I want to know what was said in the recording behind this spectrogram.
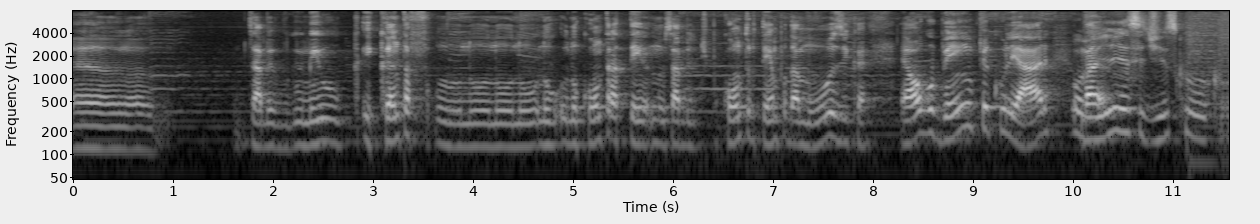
ah, sabe, meio. E canta no, no, no, no, no contratempo, sabe, tipo, contra o tempo da música. É algo bem peculiar. Ouvi mas- esse disco co-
